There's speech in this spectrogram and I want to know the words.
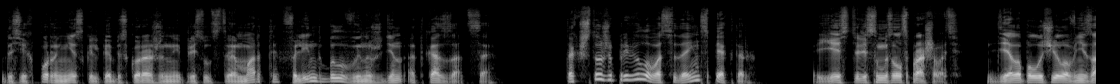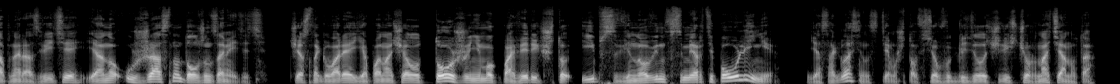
До сих пор несколько обескураженный присутствием Марты, Флинт был вынужден отказаться. «Так что же привело вас сюда, инспектор?» «Есть ли смысл спрашивать? Дело получило внезапное развитие, и оно ужасно должен заметить. Честно говоря, я поначалу тоже не мог поверить, что Ипс виновен в смерти Паулини. Я согласен с тем, что все выглядело чересчур натянуто,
